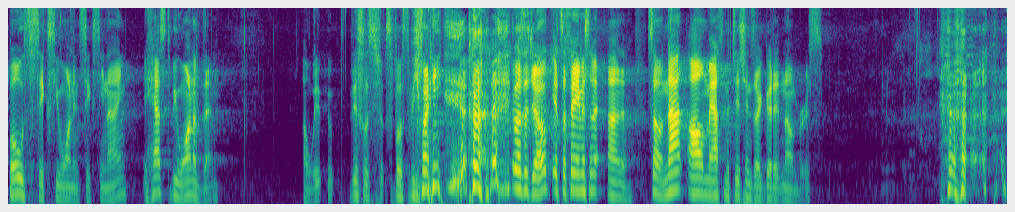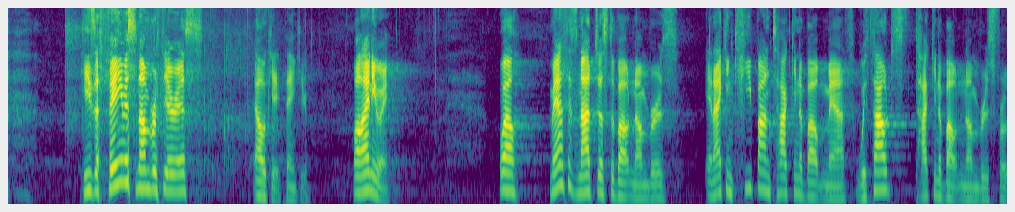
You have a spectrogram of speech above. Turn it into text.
both 61 and 69. It has to be one of them. Oh, it, this was supposed to be funny. it was a joke. It's a famous, uh, so not all mathematicians are good at numbers. He's a famous number theorist. Okay, thank you. Well, anyway, well, math is not just about numbers, and I can keep on talking about math without talking about numbers for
